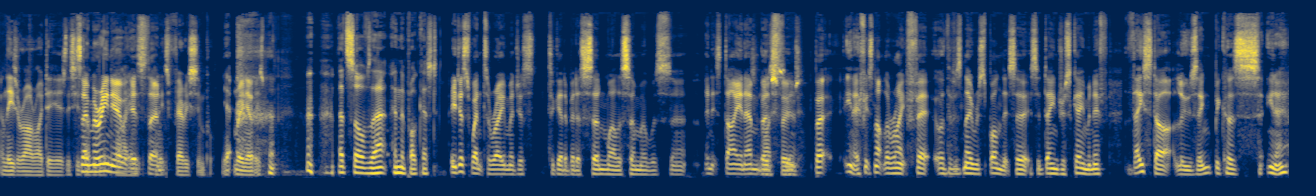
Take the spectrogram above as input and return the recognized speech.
and these are our ideas. This is So how we're gonna Mourinho play, it is then? and it's very simple. Yeah, Mourinho is. That solves that in the podcast. He just went to Roma just to get a bit of sun while the summer was uh, in its dying embers. nice food. yeah. But you know, if it's not the right fit or there's no respond, it's a it's a dangerous game. And if they start losing, because you know,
